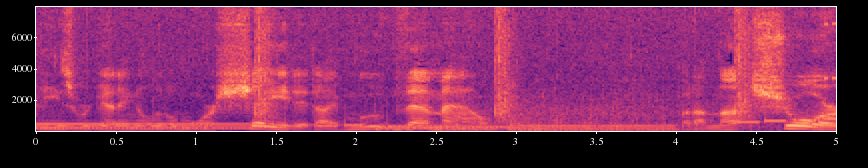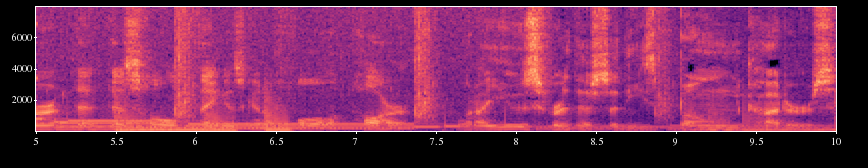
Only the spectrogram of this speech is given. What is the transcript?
These were getting a little more shaded. I've moved them out, but I'm not sure that this whole thing is going to fall apart. What I use for this are these bone cutters.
